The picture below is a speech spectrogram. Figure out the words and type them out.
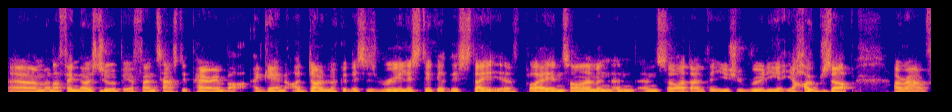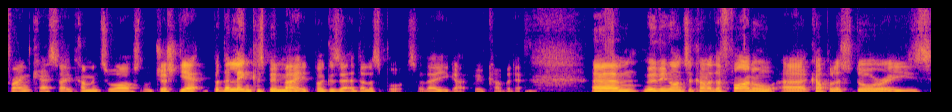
Um, and I think those two would be a fantastic pairing. But again, I don't look at this as realistic at this state of play in time. And, and, and so I don't think you should really get your hopes up around Frank Kessie coming to Arsenal just yet. But the link has been made by Gazzetta dello Sport. So there you go. We've covered it. Um, moving on to kind of the final uh, couple of stories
